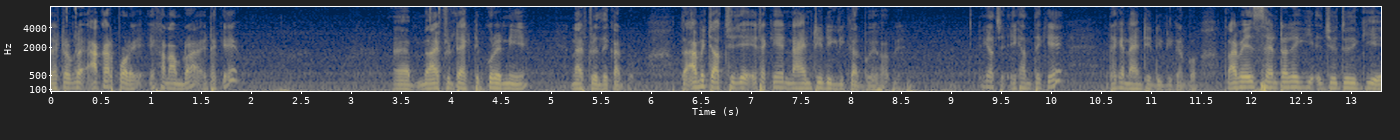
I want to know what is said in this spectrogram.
রেক্ট্যাঙ্গুলার আঁকার পরে এখানে আমরা এটাকে নাইফ টুলটা অ্যাক্টিভ করে নিয়ে নাইফ টুল দিয়ে কাটবো। তো আমি চাচ্ছি যে এটাকে নাইনটি ডিগ্রি কাটবো এভাবে। ঠিক আছে? এখান থেকে এটাকে নাইনটি ডিগ্রি কাটবো। তো আমি সেন্টারে গিয়ে যদি গিয়ে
